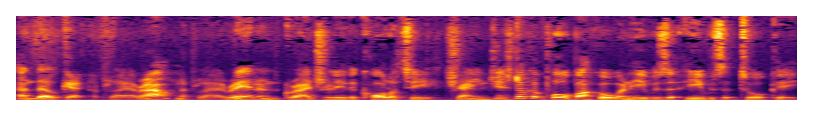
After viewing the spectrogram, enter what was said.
and they'll get a player out and a player in, and gradually the quality changes. Look at Paul Buckle when he was at, he was at Torquay.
